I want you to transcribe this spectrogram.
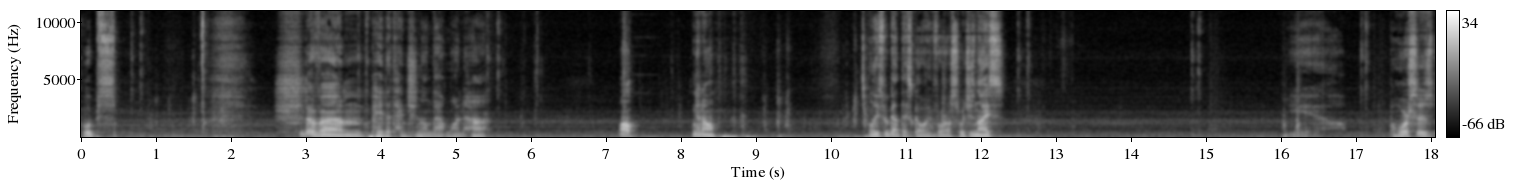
Whoops. Should have um, paid attention on that one, huh? Well, you know, at least we got this going for us, which is nice. Horses,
